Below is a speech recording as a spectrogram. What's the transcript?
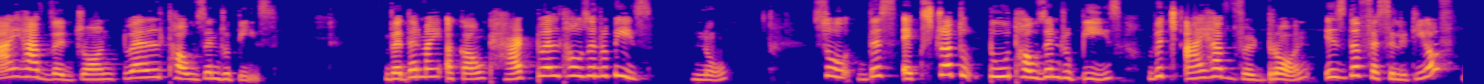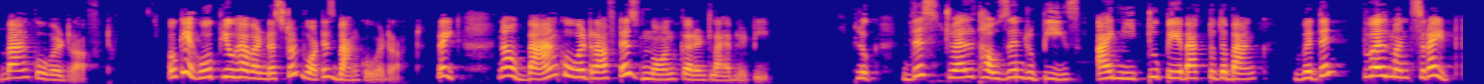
I have withdrawn 12,000 rupees. Whether my account had 12,000 rupees? No. So this extra 2,000 rupees which I have withdrawn is the facility of bank overdraft. Okay, hope you have understood what is bank overdraft, right? Now bank overdraft is non-current liability. Look this 12000 rupees i need to pay back to the bank within 12 months right?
